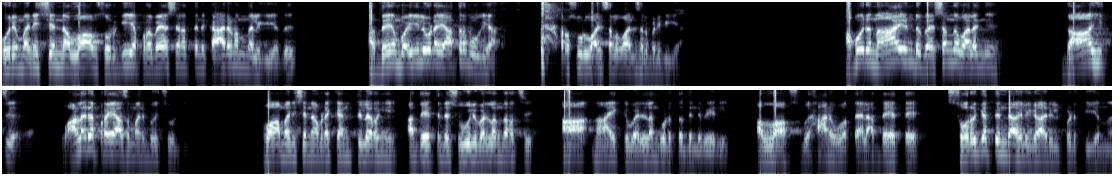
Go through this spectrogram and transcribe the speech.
ഒരു മനുഷ്യൻ അള്ളാഹു സ്വർഗീയ പ്രവേശനത്തിന് കാരണം നൽകിയത് അദ്ദേഹം വഴിയിലൂടെ യാത്ര പോവുകയാണ്. റസൂള്ളി സല്ലാ അലൈഹി വസല്ലം പഠിപ്പിക്കുക അപ്പൊ ഒരു നായുണ്ട് വിശന്ന് വലഞ്ഞ് ദാഹിച്ച് വളരെ പ്രയാസം അനുഭവിച്ചുകൊണ്ടിരിക്കുന്നു ആ മനുഷ്യൻ അവിടെ കിണറ്റിലിറങ്ങി അദ്ദേഹത്തിന്റെ ഷൂൽ വെള്ളം നിറച്ച് ആ നായക്ക് വെള്ളം കൊടുത്തതിന്റെ പേരിൽ അള്ളാഹു സുബാനുഭവത്താൽ അദ്ദേഹത്തെ സ്വർഗത്തിന്റെ അഹലുകാരിൽപ്പെടുത്തി എന്ന്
